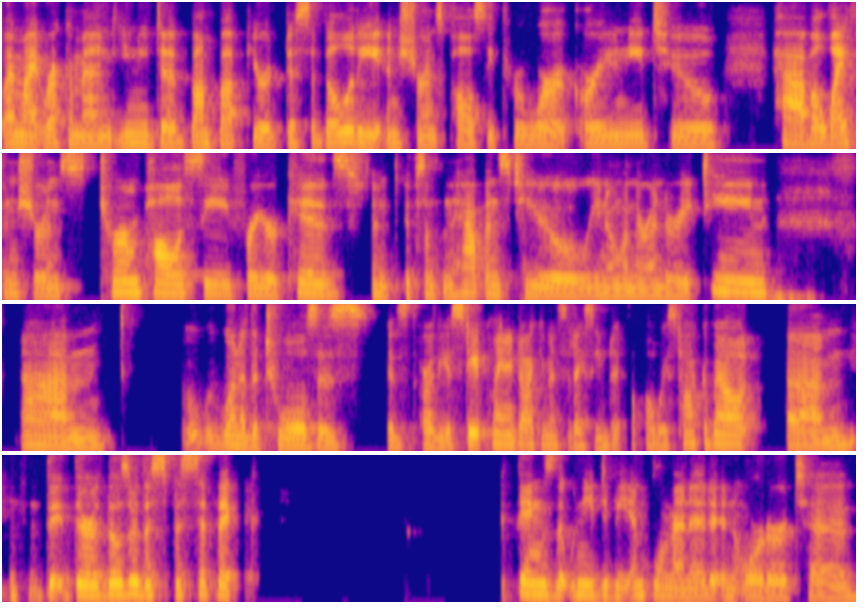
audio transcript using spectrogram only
I might recommend you need to bump up your disability insurance policy through work, or you need to have a life insurance term policy for your kids. And if something happens to you, you know, when they're under 18, um, one of the tools is is are the estate planning documents that I seem to always talk about. Um, mm-hmm. there, those are the specific things that need to be implemented in order to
